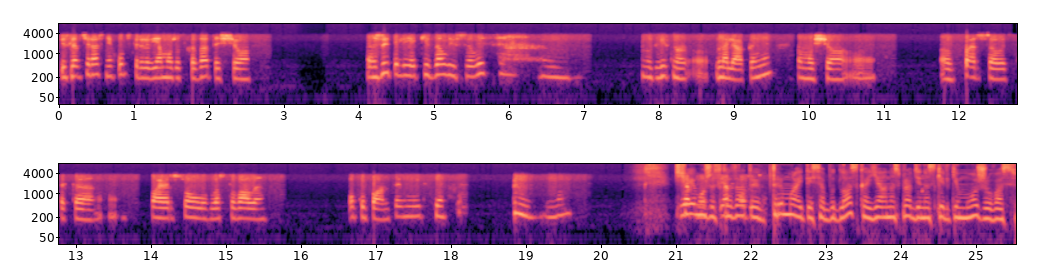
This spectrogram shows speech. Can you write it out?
Після вчорашніх обстрілів я можу сказати, що жителі, які залишились, ну звісно, е, налякані, тому що е, е, вперше ось таке фаєр-шоу влаштували окупанти в місті. Ну, Що Як я можу- сказати? можу? Тримайтеся, будь ласка. Я насправді наскільки можу вас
